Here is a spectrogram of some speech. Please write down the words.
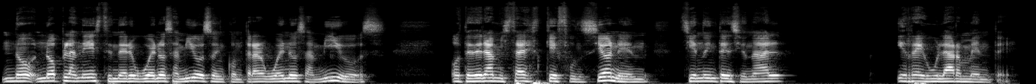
no, no planees tener buenos amigos o encontrar buenos amigos o tener amistades que funcionen siendo intencional irregularmente.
